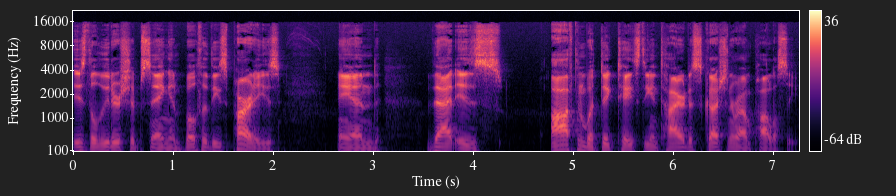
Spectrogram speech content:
is the leadership saying in both of these parties? And that is often what dictates the entire discussion around policy,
